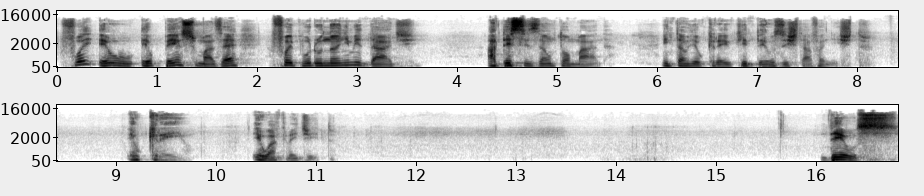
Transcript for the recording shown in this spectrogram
foi, eu, eu penso, mas é, foi por unanimidade a decisão tomada. Então eu creio que Deus estava nisto. Eu creio, eu acredito. Deus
